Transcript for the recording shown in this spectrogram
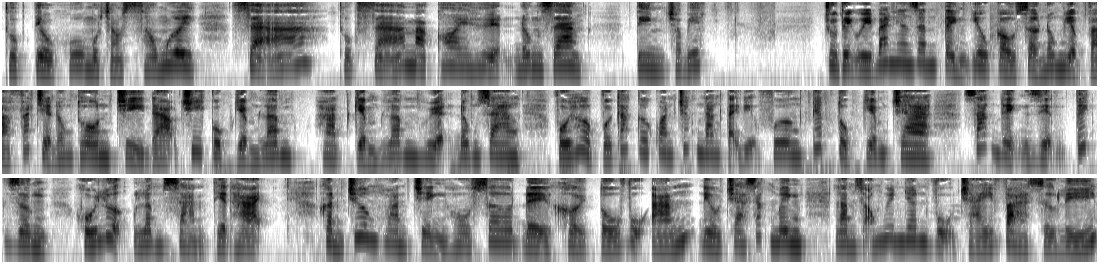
thuộc tiểu khu 160, xã thuộc xã Mạc khoi huyện Đông Giang. Tin cho biết. Chủ tịch Ủy ban nhân dân tỉnh yêu cầu Sở Nông nghiệp và Phát triển nông thôn chỉ đạo chi cục Kiểm lâm, hạt Kiểm lâm huyện Đông Giang phối hợp với các cơ quan chức năng tại địa phương tiếp tục kiểm tra, xác định diện tích rừng, khối lượng lâm sản thiệt hại, khẩn trương hoàn chỉnh hồ sơ để khởi tố vụ án, điều tra xác minh, làm rõ nguyên nhân vụ cháy và xử lý.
